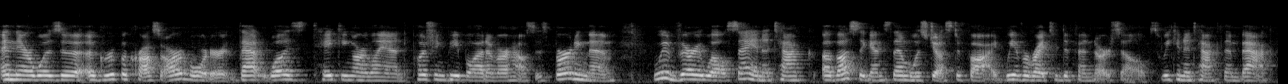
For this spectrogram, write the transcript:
and there was a, a, group across our border that was taking our land, pushing people out of our houses, burning them, we would very well say an attack of us against them was justified. We have a right to defend ourselves. We can attack them back.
